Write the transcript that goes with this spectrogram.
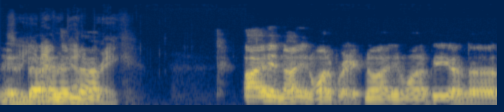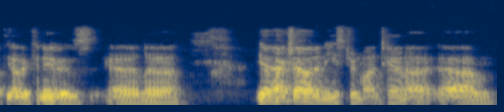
And, so and then uh, break. I didn't. I didn't want to break. No, I didn't want to be on uh, the other canoes. And uh, yeah, actually, out in eastern Montana, um,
